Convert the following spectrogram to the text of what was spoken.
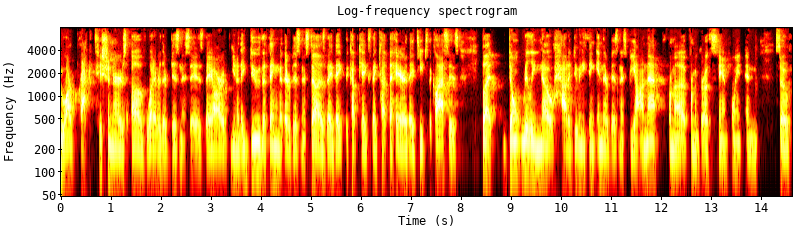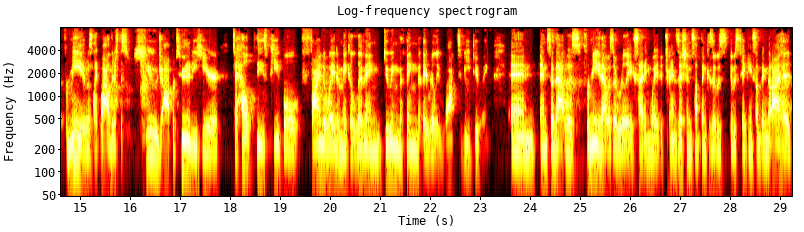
who are practitioners of whatever their business is. They are, you know, they do the thing that their business does. They bake the cupcakes, they cut the hair, they teach the classes, but don't really know how to do anything in their business beyond that from a from a growth standpoint. And so for me, it was like, wow, there's this huge opportunity here to help these people find a way to make a living doing the thing that they really want to be doing and and so that was for me that was a really exciting way to transition something because it was it was taking something that I had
